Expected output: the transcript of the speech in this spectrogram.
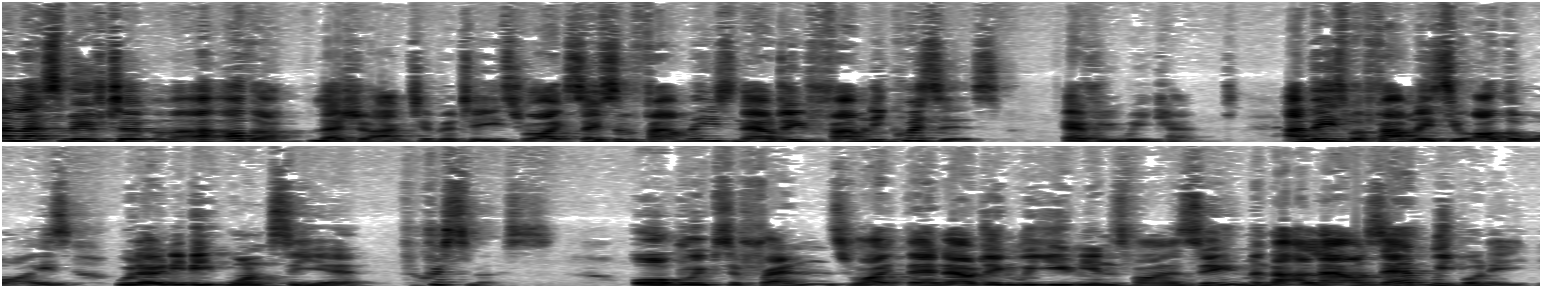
And let's move to uh, other leisure activities, right? So some families now do family quizzes every weekend. And these were families who otherwise would only meet once a year for Christmas. Or groups of friends, right? They're now doing reunions via Zoom, and that allows everybody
